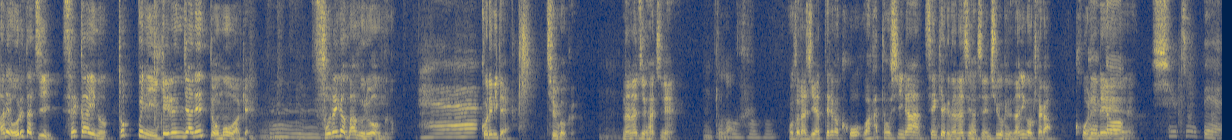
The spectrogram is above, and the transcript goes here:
あれ俺たち世界のトップに行けるんじゃねって思うわけ。うんうんうんそれがバブルを生むの。へえ。これ見て中国78年本当だ。元ラジやってればここ分かってほしいな1978年中国で何が起きたかこれね、え習近平。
